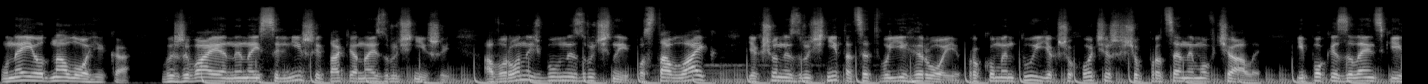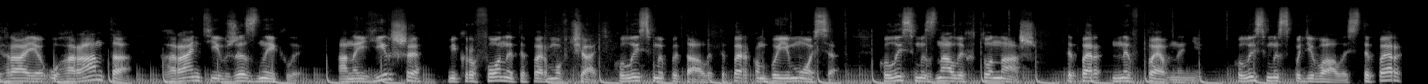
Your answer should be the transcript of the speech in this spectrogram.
У неї одна логіка: виживає не найсильніший, так і найзручніший. А Воронич був незручний. Постав лайк, якщо незручні, та це твої герої. Прокоментуй, якщо хочеш, щоб про це не мовчали. І поки Зеленський грає у гаранта, гарантії вже зникли. А найгірше мікрофони тепер мовчать. Колись ми питали, тепер боїмося. Колись ми знали, хто наш, тепер не впевнені. Колись ми сподівались, тепер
